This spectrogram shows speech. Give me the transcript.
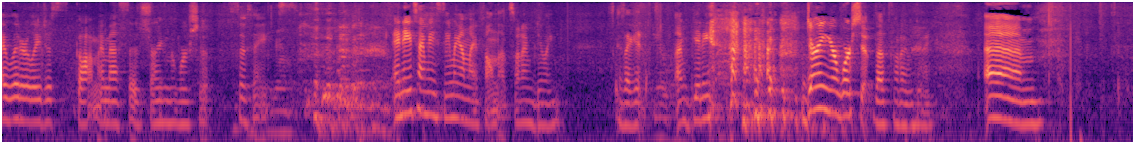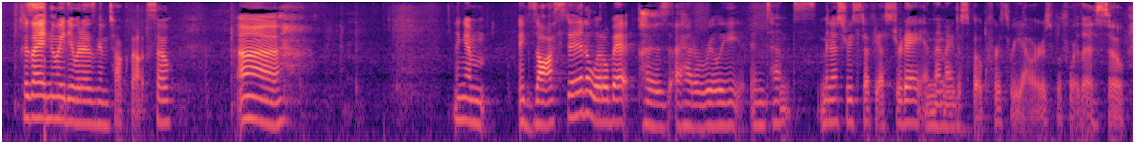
I literally just got my message during the worship. So thanks. Anytime you see me on my phone, that's what I'm doing. It's because I get, I'm getting, during your worship, that's what I'm doing. Um, because I had no idea what I was going to talk about. So, uh, I think I'm exhausted a little bit because I had a really intense ministry stuff yesterday, and then I just spoke for three hours before this. So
